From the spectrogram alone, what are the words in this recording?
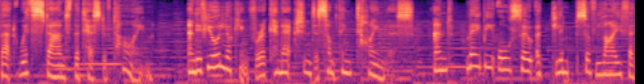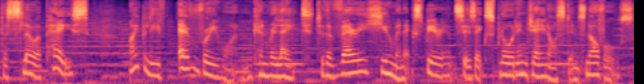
that withstand the test of time. And if you're looking for a connection to something timeless, and maybe also a glimpse of life at a slower pace, I believe everyone can relate to the very human experiences explored in Jane Austen's novels.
